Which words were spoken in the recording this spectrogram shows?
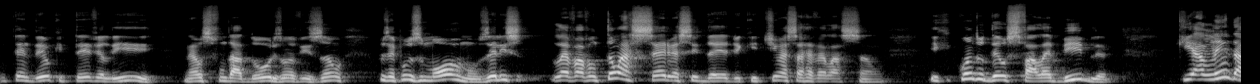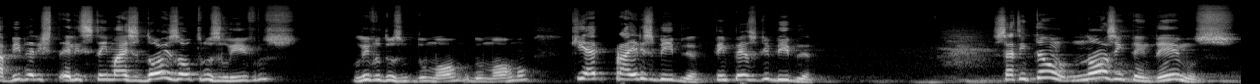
entendeu que teve ali né, os fundadores uma visão. Por exemplo, os mormons, eles levavam tão a sério essa ideia de que tinham essa revelação e que quando Deus fala é Bíblia, que além da Bíblia eles, eles têm mais dois outros livros, livro dos, do, Mormon, do Mormon, que é para eles Bíblia, tem peso de Bíblia. Certo? Então, nós entendemos,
